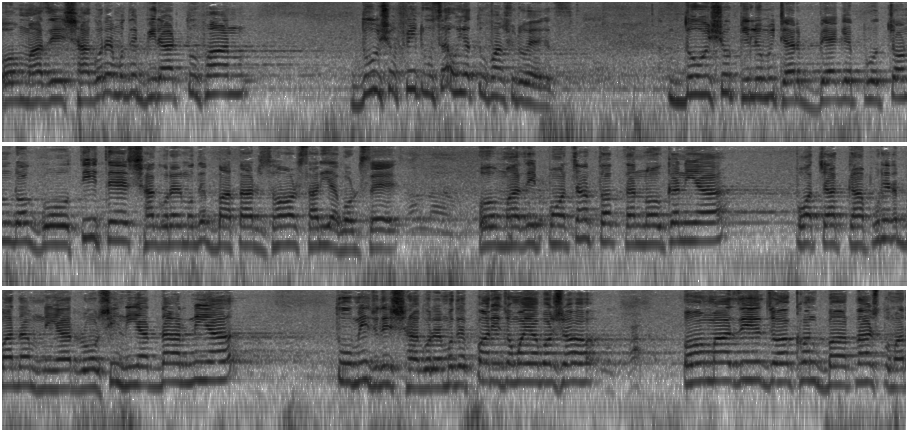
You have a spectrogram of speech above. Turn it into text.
ও মাঝি, সাগরের মধ্যে বিরাট তুফান। দুইশো ফিট উঁচা হইয়া তুফান শুরু হয়ে গেছে। দুইশো কিলোমিটার ব্যাগে প্রচণ্ড গতিতে সাগরের মধ্যে বাতাস ঝড় সারিয়া পড়ছে ও মাঝি পচা তক্তা নৌকা নিয়া, পচা কাপুরের বাদাম নিয়া, রশি নিয়া, দাঁড় নিয়া, তুমি যদি সাগরের মধ্যে পানি জমাইয়া বস, ও মাঝি যখন বাতাস তোমার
